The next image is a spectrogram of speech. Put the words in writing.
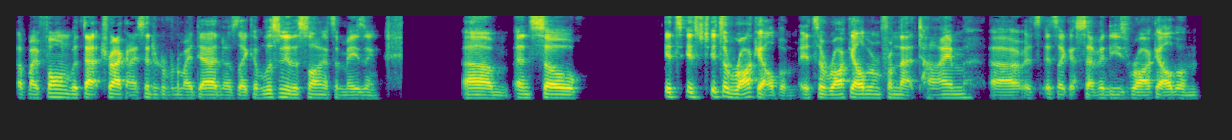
of my phone with that track and I sent it over to my dad and I was like, I'm listening to this song, it's amazing. Um, and so it's it's it's a rock album. It's a rock album from that time. Uh, it's it's like a 70s rock album.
